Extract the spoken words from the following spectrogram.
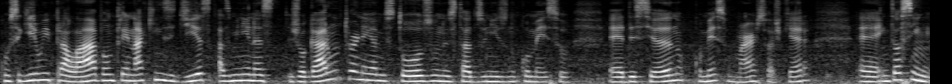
Conseguiram ir para lá, vão treinar 15 dias. As meninas jogaram um torneio amistoso nos Estados Unidos no começo eh, desse ano, começo, março, acho que era. Eh, então, assim,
